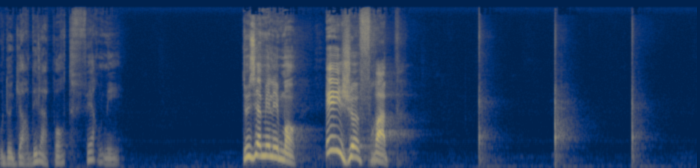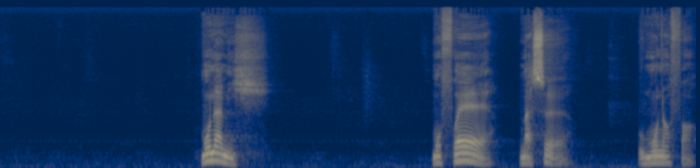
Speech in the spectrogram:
ou de garder la porte fermée. Deuxième élément, et je frappe. Mon ami, mon frère, ma soeur ou mon enfant.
